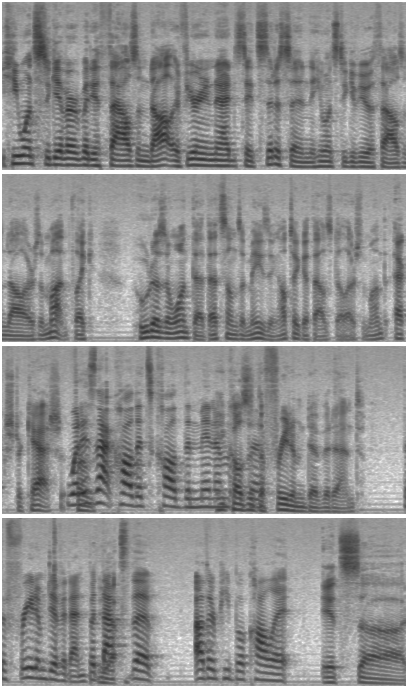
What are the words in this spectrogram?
he wants to give everybody a thousand dollars if you're a united states citizen he wants to give you a thousand dollars a month like who doesn't want that that sounds amazing i'll take a thousand dollars a month extra cash What from- is that called? It's called the minimum. he calls it the freedom dividend the freedom dividend, but Yeah. that's the other people call it. it's uh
